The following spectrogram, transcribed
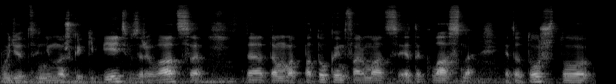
будет немножко кипеть, взрываться, да, там от потока информации. Это классно. Это то, что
